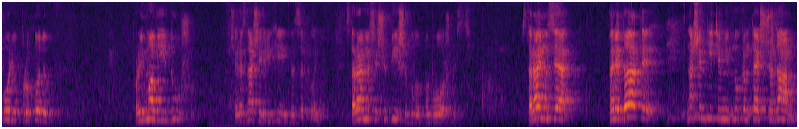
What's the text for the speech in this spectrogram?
болю проходив, проймав її душу через наші гріхи і беззаконня. Стараємося, щоб більше було побожності. Стараємося передати нашим дітям і внукам те, що нам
